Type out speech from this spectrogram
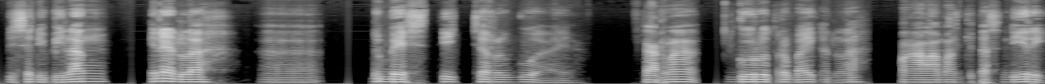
bisa dibilang ini adalah uh, the best teacher gue ya. Karena guru terbaik adalah pengalaman kita sendiri.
